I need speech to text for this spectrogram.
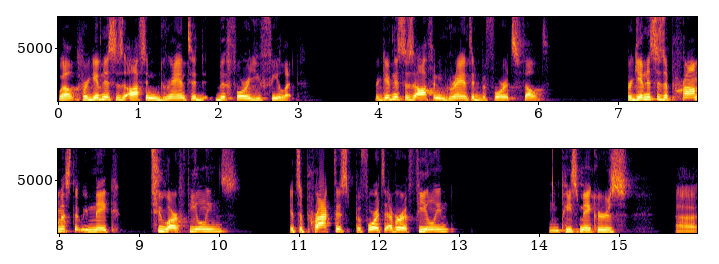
Well, forgiveness is often granted before you feel it. Forgiveness is often granted before it's felt. Forgiveness is a promise that we make to our feelings. It's a practice before it's ever a feeling. And Peacemakers uh,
